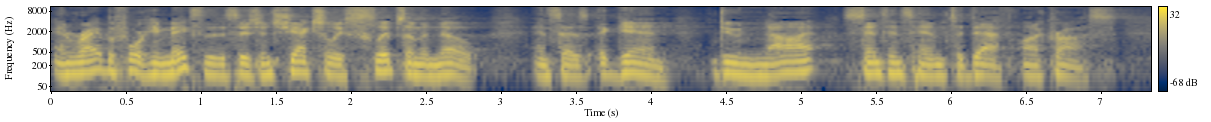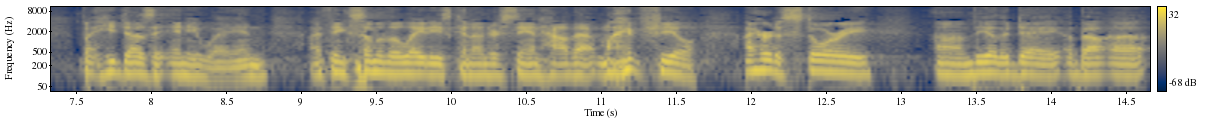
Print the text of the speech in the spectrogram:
and right before he makes the decision, she actually slips him a note and says, "Again, do not sentence him to death on a cross." But he does it anyway. And I think some of the ladies can understand how that might feel. I heard a story um, the other day about a,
